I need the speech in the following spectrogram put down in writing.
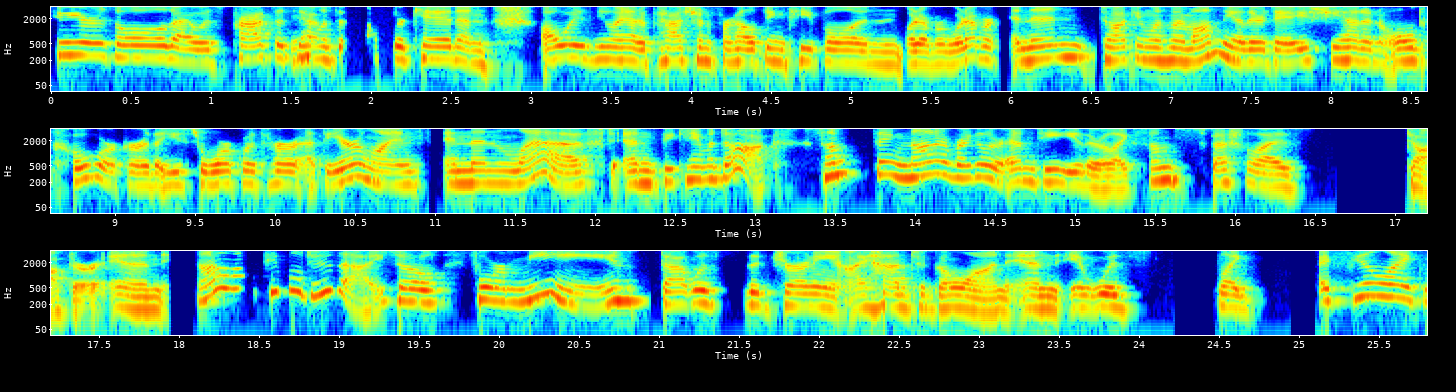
two years old, I was practicing yep. with the doctor kid and always knew I had a passion for helping people and whatever, whatever. And then talking with my mom the other day, she had an old coworker that used to work with her at the airlines and then left and became a doc. Something not a regular MD either, like some specialized doctor. And not a lot of people do that. So for me, that was the journey I had to go on. And it was like, I feel like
